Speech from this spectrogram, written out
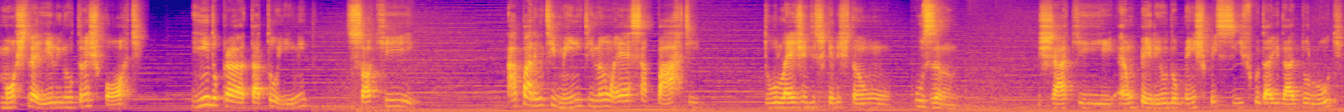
mostra ele no transporte indo para Tatooine, só que aparentemente não é essa parte do Legends que eles estão usando, já que é um período bem específico da idade do Luke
